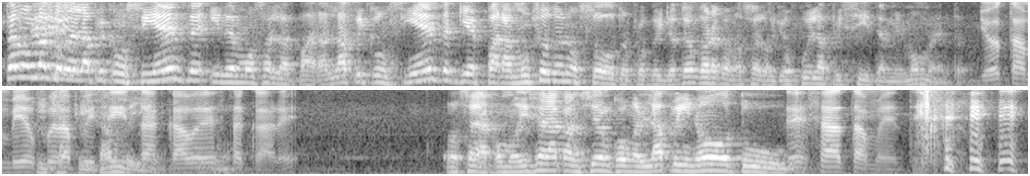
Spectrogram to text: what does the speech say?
Estamos hablando de lápiz consciente y de Mozart La Para. Lápiz consciente que para muchos de nosotros, porque yo tengo que reconocerlo, yo fui lapicita en mi momento. Yo también fui la Shaquille piscita, también. cabe destacar, ¿eh? O sea, como dice la canción, con el lápiz no, tú. Exactamente.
